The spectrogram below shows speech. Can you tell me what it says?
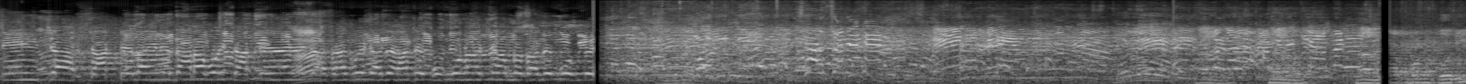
তিন চার চারটে লাইনে দাঁড়াবো চারটে লাইনে থাকবে যাদের হাতে কুপন আছে আমরা তাদের বসতে জ্ঞাপন করি।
